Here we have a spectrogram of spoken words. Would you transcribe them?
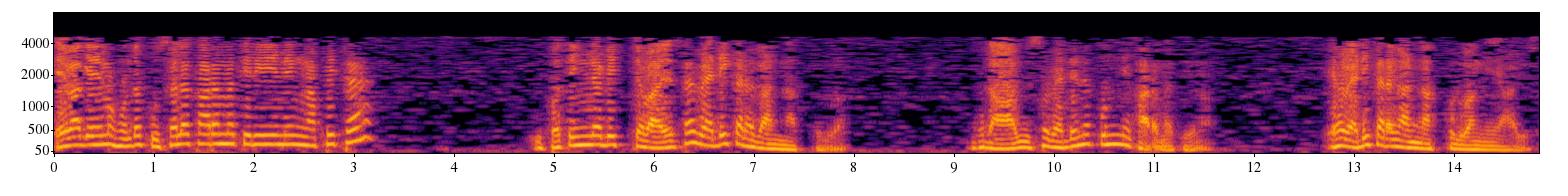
ඒ වගේම හොඳ කුසල කර්ම කිරීමෙන් අපිට උපතින් ලැබිච්ච වයස වැඩි කරගන්නත් පුළුවන්. මොකද ආයුෂ වැඩෙන පුණ්‍ය කර්ම තියෙනවා. ඒක වැඩි කරගන්නත් පුළුවන් ඒ ආයුෂ.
